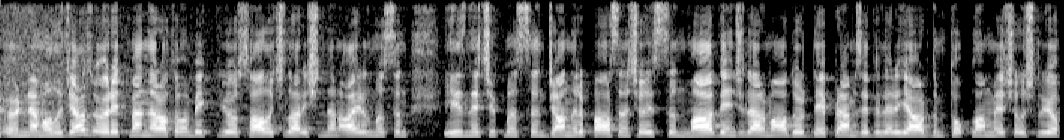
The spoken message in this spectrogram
önlem alacağız? Öğretmenler atama bekliyor, sağlıkçılar işinden ayrılmasın, izne çıkmasın, canları pahasına çalışsın, madenciler mağdur, depremzedelere yardım toplanmaya çalışılıyor,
